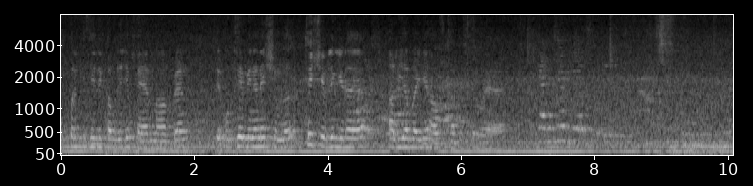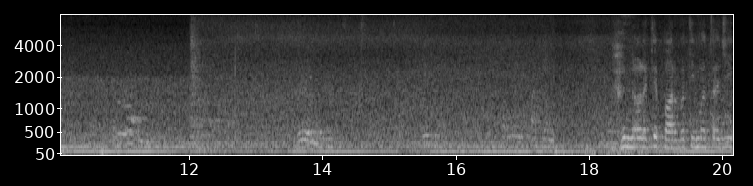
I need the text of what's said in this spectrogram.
ਉੱਪਰ ਕਿਸੇ ਦੇ ਕਮਰੇ 'ਚ ਪੈਰ ਨਾ ਪੈਣ ਤੇ ਉੱਥੇ ਵੀ ਇਹਨਾਂ ਨੇ ਸ਼ਿਮਲਾ ਉੱਥੇ ਸ਼ਿਵਲਿੰਗ ਜਿਹੜਾ ਆ, ਆਲੀਆ ਬਾਈ ਨੇ ਆਪ ਸਥਾਪਿਤ ਕਰਵਾਇਆ ਹੈ ਨਾਲ ਇੱਥੇ ਪਾਰਵਤੀ ਮਾਤਾ ਜੀ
